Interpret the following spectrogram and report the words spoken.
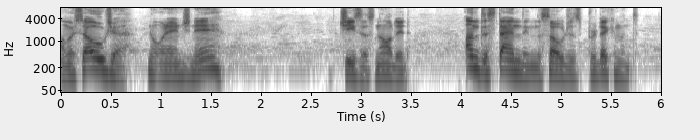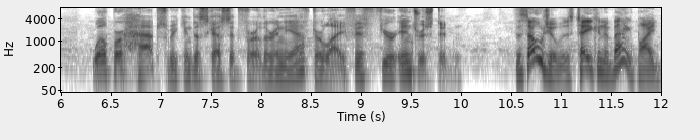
I'm a soldier, not an engineer. Jesus nodded, understanding the soldier's predicament. Well, perhaps we can discuss it further in the afterlife if you're interested. The soldier was taken aback by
